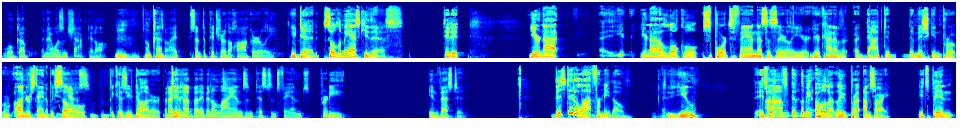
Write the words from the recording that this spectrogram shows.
woke up and I wasn't shocked at all. Mm, okay. So I sent the picture of the hawk early. You did. So let me ask you this: Did it? You're not. You're not a local sports fan necessarily. You're you're kind of adopted the Michigan pro, understandably so, Yes. because of your daughter. But I've Did been a, but I've been a Lions and Pistons fan, pretty invested. This did a lot for me though. Okay. You? It's been. Um, let me hold on. Let me. Pre- I'm sorry. It's been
